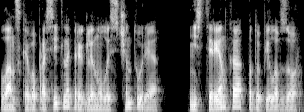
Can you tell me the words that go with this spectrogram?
Ланская вопросительно переглянулась с Чентурия. Нестеренко потупила взор.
